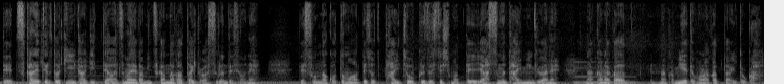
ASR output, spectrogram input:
で疲れてる時に限って東屋が見つからなかったりとかするんですよね。でそんなこともあってちょっと体調を崩してしまって休むタイミングがねなかなかなんか見えてこなかったりとか、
